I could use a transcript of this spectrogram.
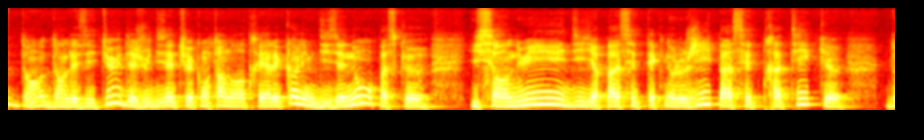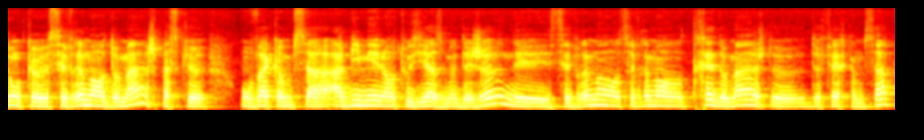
dans, dans, les études et je lui disais tu es content de rentrer à l'école? Il me disait non parce qu'il s'ennuie, il dit il n'y a pas assez de technologie, pas assez de pratique. Donc c'est vraiment dommage parce que on va comme ça abîmer l'enthousiasme des jeunes et c'est vraiment, vraiment, très dommage de, faire comme ça.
